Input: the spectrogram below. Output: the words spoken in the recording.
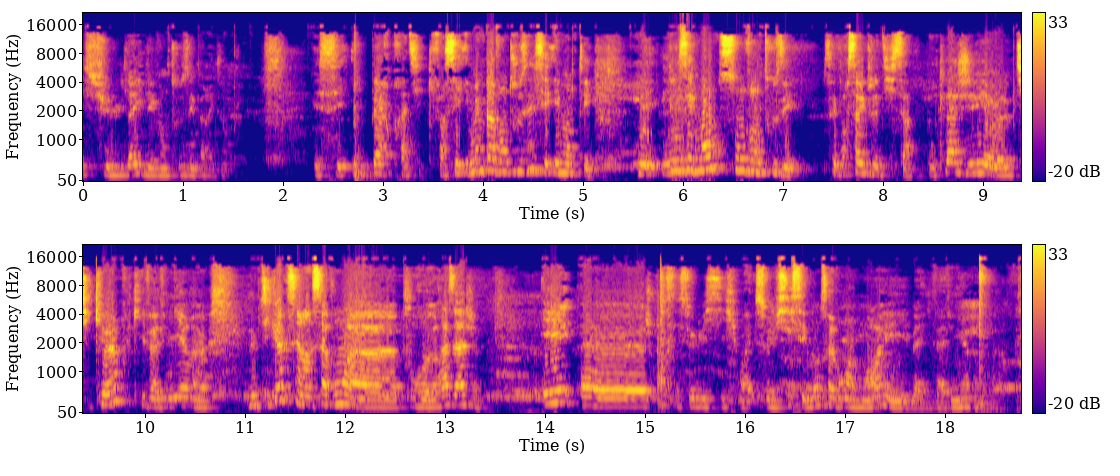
Celui-là, il est ventousé, par exemple. Et c'est hyper pratique. Enfin, c'est même pas ventousé, c'est aimanté. Mais les aimants sont ventousés. C'est pour ça que je dis ça. Donc là, j'ai le petit cœur qui va venir. le petit cœur, c'est un savon pour rasage. Et euh, je pense que c'est celui-ci. Ouais, celui-ci, c'est mon savon à moi et bah, il va venir. Euh,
